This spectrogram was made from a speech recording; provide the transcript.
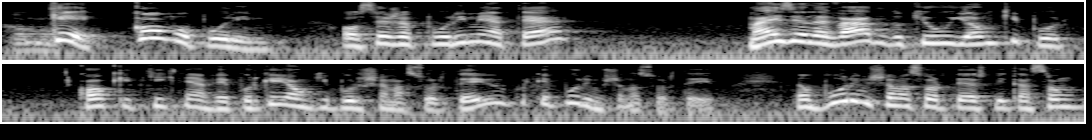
como? que, como Purim. Ou seja, Purim é até mais elevado do que o Yom Kippur. Qual que, que, que, tem a ver? Por que Yom Kippur chama sorteio por que Purim chama sorteio? Então, Purim chama sorteio, a explicação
